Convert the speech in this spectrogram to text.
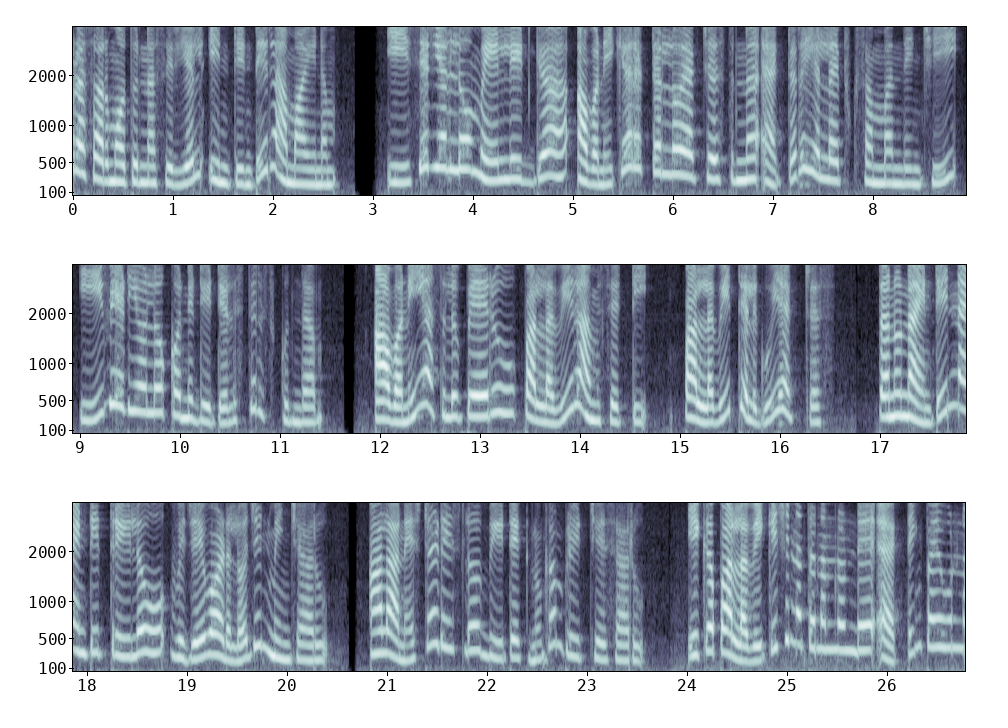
ప్రసారమవుతున్న సీరియల్ ఇంటింటి రామాయణం. ఈ సీరియల్లో మెయిన్ లీడ్గా అవని క్యారెక్టర్లో యాక్ట్ చేస్తున్న యాక్టర్ రియల్ లైఫ్కి సంబంధించి ఈ వీడియోలో కొన్ని డీటెయిల్స్ తెలుసుకుందాం. అవని అసలు పేరు పల్లవి రామిశెట్టి పల్లవి తెలుగు యాక్ట్రెస్. తను నైన్టీన్ నైన్టీ త్రీలో విజయవాడలో జన్మించారు. అలానే స్టడీస్లో బీటెక్ను కంప్లీట్ చేశారు. ఇక పల్లవికి చిన్నతనం నుండే యాక్టింగ్పై ఉన్న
